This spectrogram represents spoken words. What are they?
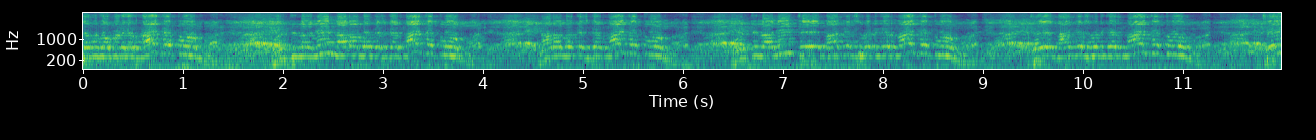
చంద్రబాబు గారి నాయకత్వం. వర్దిలాలి నారా లోకేష్ గారి నాయకత్వం. నారా లోకేష్ గారి నాయకత్వం. వర్దిలాలి జయ నాగేశ్వర రెడ్డి గారి నాయకత్వం. జయ నాగేశ్వర రెడ్డి గారి నాయకత్వం. జై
